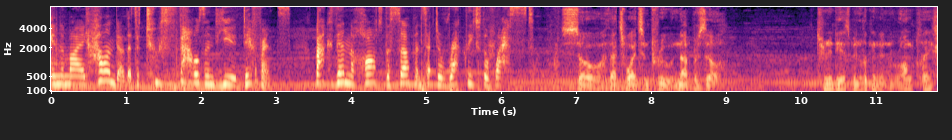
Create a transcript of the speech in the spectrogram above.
In the Maya calendar, that's a 2,000 year difference. Back then, the heart of the serpent set directly to the west. So, that's why it's in Peru, not Brazil. Trinity has been looking in the wrong place.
